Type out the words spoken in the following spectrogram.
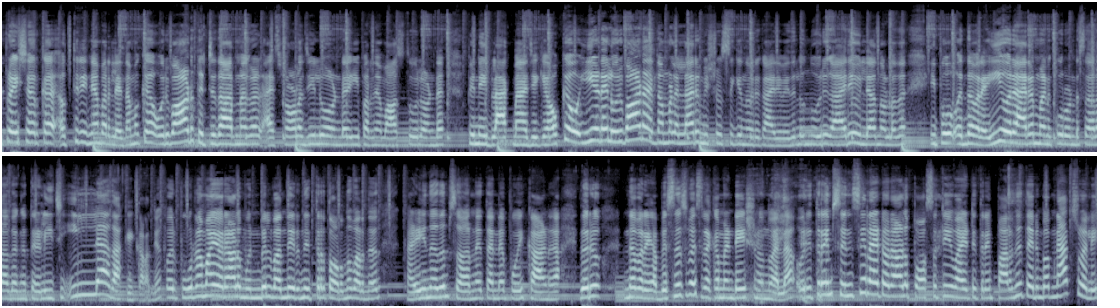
പ്രേക്ഷകർക്ക് ഒത്തിരി ഞാൻ പറഞ്ഞില്ലേ നമുക്ക് ഒരുപാട് തെറ്റിദ്ധാരണകൾ അസ്ട്രോളജിയിലും ഉണ്ട് ഈ പറഞ്ഞ വാസ്തുവിലും ഉണ്ട് പിന്നെ ഈ ബ്ലാക്ക് മാജിക് ഒക്കെ ഈ ഇടയിൽ ഒരുപാട് നമ്മൾ എല്ലാവരും വിശ്വസിക്കുന്ന ഒരു കാര്യം ഇതിലൊന്നും ഒരു കാര്യമില്ല എന്നുള്ളത് ഇപ്പോൾ എന്താ പറയുക ഈ ഒരു അരമണിക്കൂർ ഉണ്ട് സാർ അതങ്ങ് തെളിയിച്ച് ഇല്ലാതാക്കി കളഞ്ഞു. ഒരു പൂർണമായി ഒരാൾ മുൻപിൽ വന്നിരുന്ന് ഇത്ര തുറന്നു പറഞ്ഞത് കഴിയുന്നതും സാറിനെ തന്നെ പോയി കാണുക. ഇതൊരു എന്താ പറയുക ബിസിനസ് വൈസ് റെക്കമെൻഡേഷൻ ഒന്നും അല്ല. ഒരു ഇത്രയും സിൻസിയർ ആയിട്ട് ഒരാൾ പോസിറ്റീവായിട്ട് ഇത്രയും പറഞ്ഞു തരുമ്പം നാച്ചുറലി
